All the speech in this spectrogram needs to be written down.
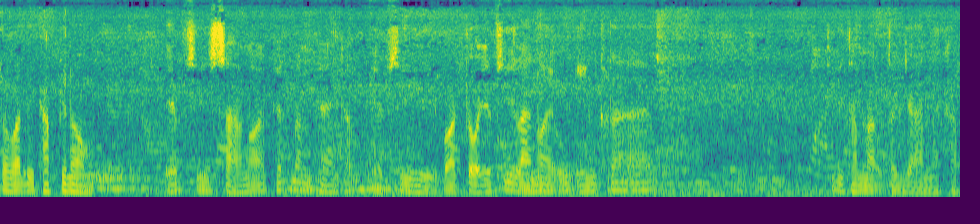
สวัสดีครับพี่น้อง FC สาวน้อยเพชรบ้านแพงกับ FC บอดโจ FC ลาน้อยอุ้งอิงครับ ที่ทำหนักตะยานนะครับ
